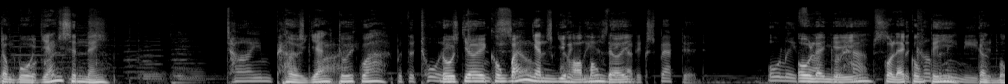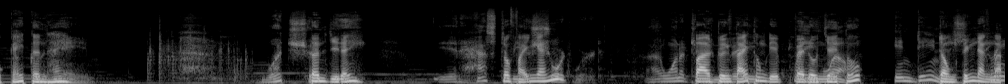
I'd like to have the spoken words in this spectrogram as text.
Trong mùa Giáng sinh này Thời gian trôi qua, đồ chơi không bán nhanh như họ mong đợi. Ole nghĩ có lẽ công ty cần một cái tên hay. Tên gì đây? Nó phải ngắn. và truyền tải thông điệp về đồ chơi tốt. Trong tiếng Đan Mạch,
